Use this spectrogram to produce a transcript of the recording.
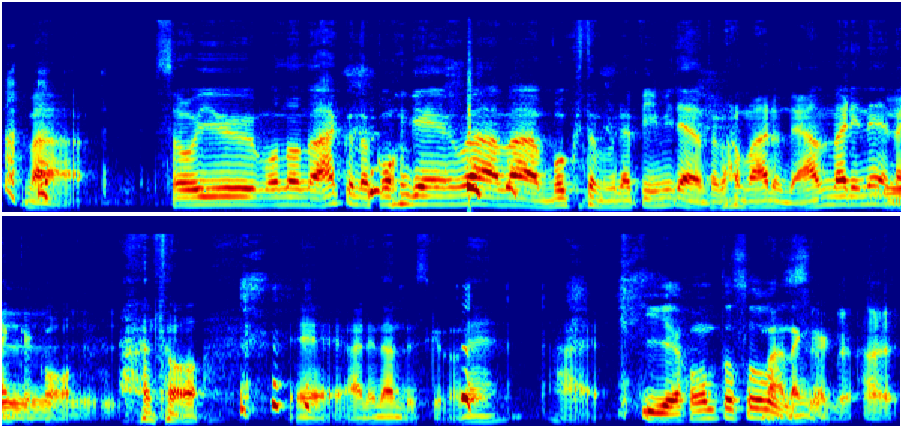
ー まあそういうものの悪の根源はまあ僕と村 P みたいなところもあるんであんまりねなんかこう、あの、えーあれなんですけどね、はい。ーいや本当そうですよまあね。はい。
